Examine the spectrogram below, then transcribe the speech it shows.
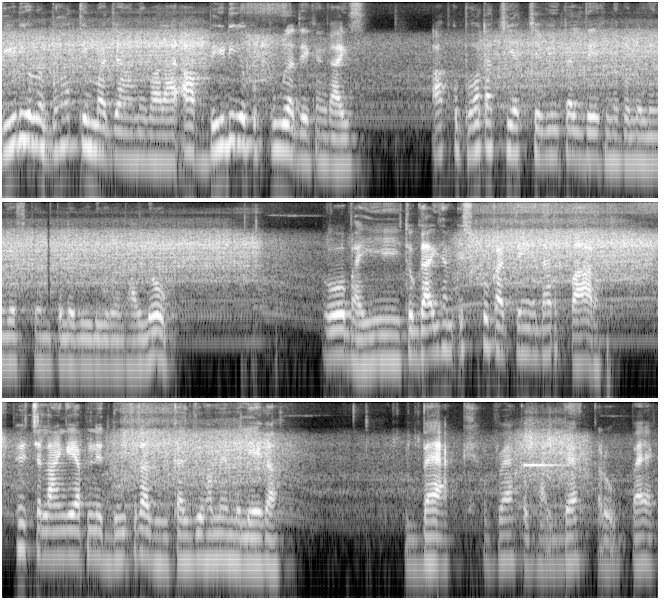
वीडियो में बहुत ही मज़ा आने वाला है। आप वीडियो को पूरा देखें गाइज़ आपको बहुत अच्छे अच्छे व्हीकल देखने को मिलेंगे इस गेम प्ले वीडियो में, भाई लोग। ओ भाई तो गाइज़ हम इसको करते हैं इधर पार। फिर चलाएँगे अपने दूसरा व्हीकल जो हमें मिलेगा। बैक बैक भाई बैक करो back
